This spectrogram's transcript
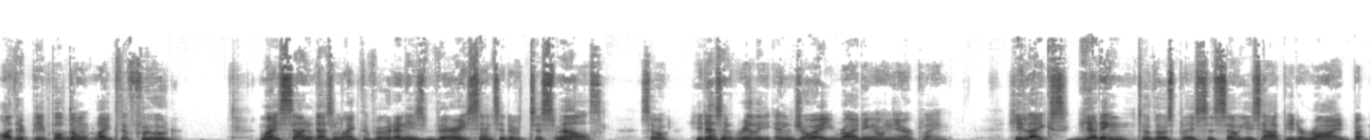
Other people don't like the food. My son doesn't like the food and he's very sensitive to smells. So he doesn't really enjoy riding on the airplane. He likes getting to those places, so he's happy to ride, but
